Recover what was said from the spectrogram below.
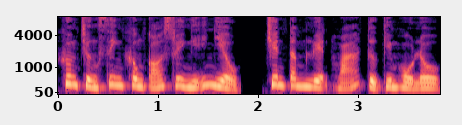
Khương trường sinh không có suy nghĩ nhiều chuyên tâm luyện hóa từ kim hồ lô.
